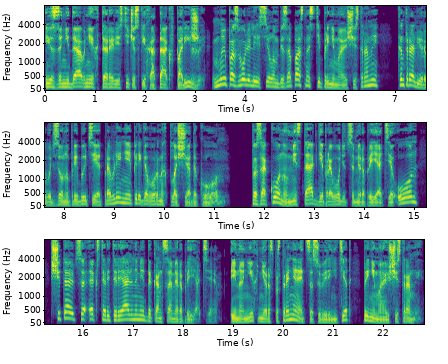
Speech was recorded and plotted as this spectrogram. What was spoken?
Из-за недавних террористических атак в Париже мы позволили силам безопасности принимающей страны контролировать зону прибытия и отправления переговорных площадок ООН. По закону, места, где проводятся мероприятия ООН, считаются экстерриториальными до конца мероприятия, и на них не распространяется суверенитет принимающей страны.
